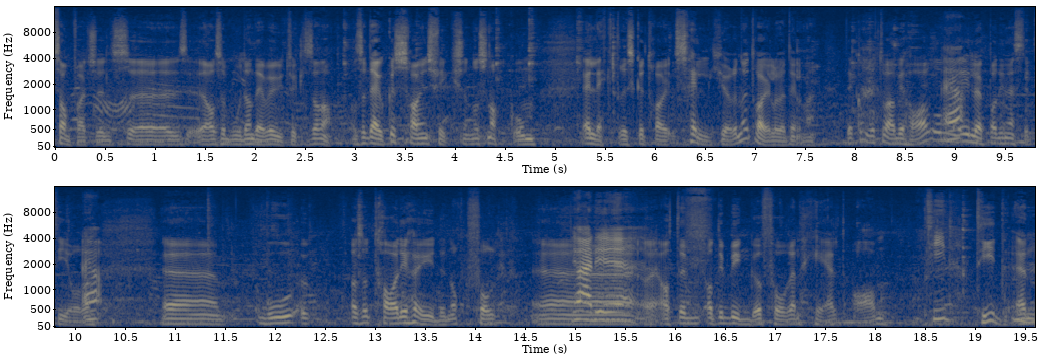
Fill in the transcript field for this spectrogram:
samferdsels... eh, Altså hvordan det vil utvikle seg. da. Altså Det er jo ikke science fiction å snakke om elektriske tra selvkjørende trailere til og med. Det kan godt være vi har om, Ja. i løpet av de neste ti årene. Ja. Eh, hvor, altså Tar de høyde nok for Ja, er de- at, de, at de bygger for en helt annen Tid. tid enn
